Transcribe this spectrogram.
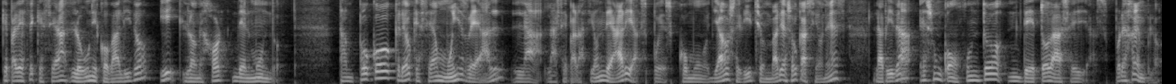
que parece que sea lo único válido y lo mejor del mundo. Tampoco creo que sea muy real la, la, separación de áreas, pues como ya os he dicho en varias ocasiones, la vida es un conjunto de todas ellas. Por ejemplo,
